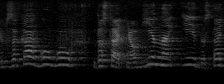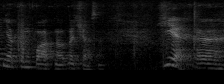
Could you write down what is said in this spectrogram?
рюкзака GoGo достатньо об'ємна і достатньо компактна одночасно. Є е,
